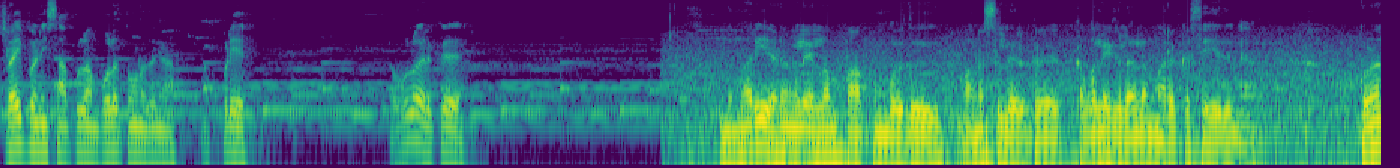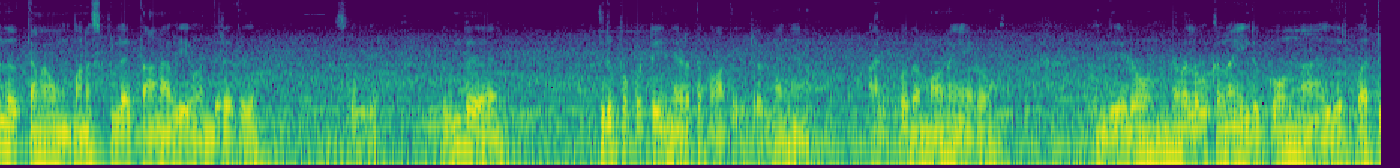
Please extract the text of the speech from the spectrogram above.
ஃப்ரை பண்ணி சாப்பிட்லாம் போல் தோணுதுங்க. அப்படியே எவ்வளோ இருக்குது இந்த மாதிரி இடங்களை எல்லாம் பார்க்கும்போது மனசில் இருக்கிற கவலைகளெல்லாம் மறக்க செய்யுதுங்க. குழந்தைத்தனம் மனசுக்குள்ளே தானாகவே வந்துடுது ஸோ ரொம்ப விருப்பப்பட்டு இந்த இடத்த பார்த்துக்கிட்டு இருந்தாங்க. அற்புதமான இடம். இந்த இடம் இந்த அளவுக்கெல்லாம் இருக்கும்னு நான் எதிர்பார்த்து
